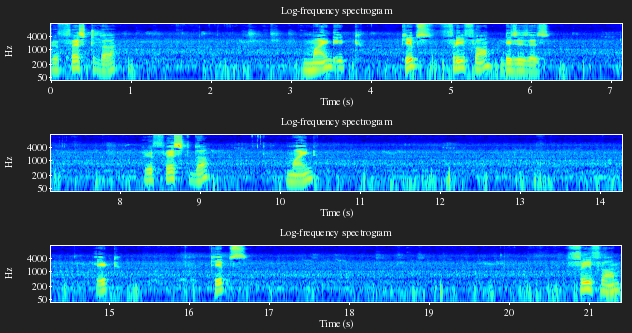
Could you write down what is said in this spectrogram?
refreshed the mind. It keeps free from diseases. Refreshed the mind it keeps free from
